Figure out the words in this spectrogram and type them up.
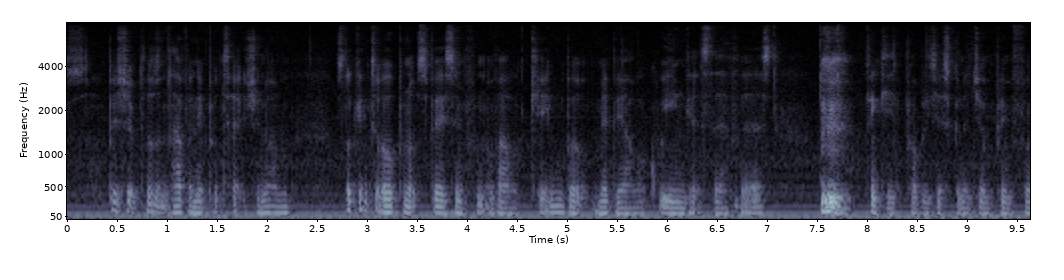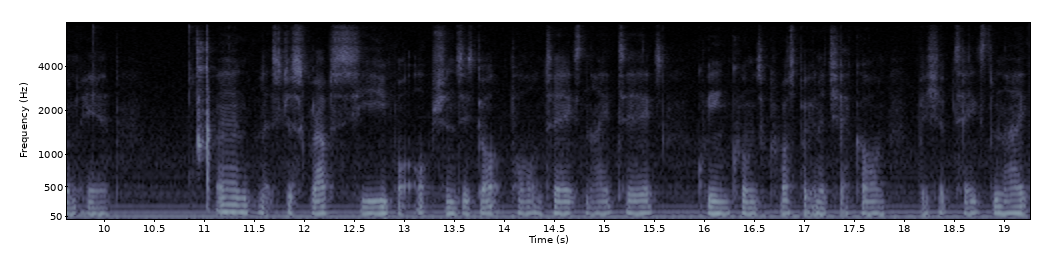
So bishop doesn't have any protection on. It's looking to open up space in front of our king, but maybe our queen gets there first. I think he's probably just going to jump in front here. And let's just grab, see what options he's got. Pawn takes, knight takes, queen comes across, putting a check on, bishop takes the knight.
